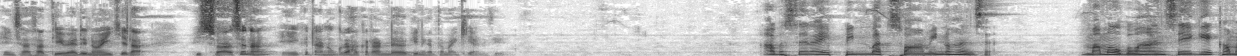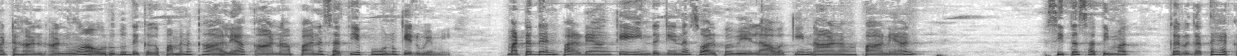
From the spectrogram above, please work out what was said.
ඒ නිසා සතිය වැඩෙනවයි කියලා විශ්වාස නම් ඒකට අනුග්‍රහ කරන්න කියන එක තමයි කියන්නේ. අවසරයි පින්වත් ස්වාමින් වහන්සේ. මම ඔබ වහන්සේගේ කමඨහන් අනුව අවුරුදු දෙකක පමණ කාලයක් ආනාපාන සතිය පුහුණු කෙරුවෙමි. මට දැන් පරයන්කේ ඉඳගෙන ස්වල්ප වේලාවකින් ආනාපානයන් සිත සතිමත් කරගත හැක.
